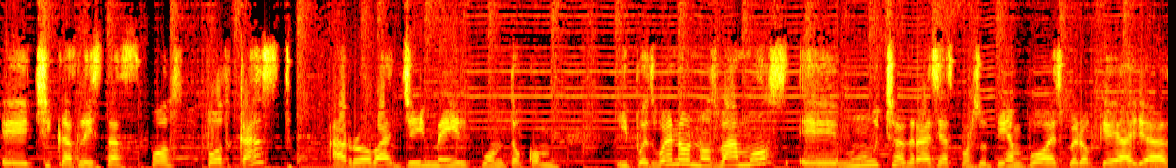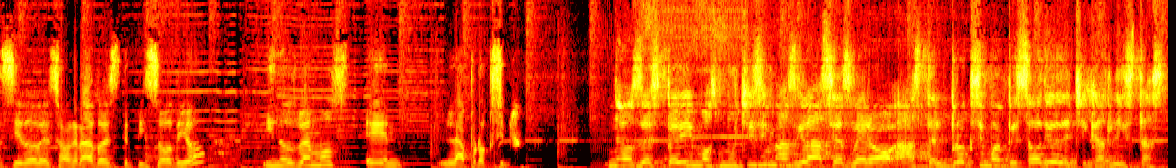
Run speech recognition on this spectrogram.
eh, chicaslistaspodcast.gmail.com. Y pues bueno, nos vamos. muchas gracias por su tiempo. Espero que haya sido de su agrado este episodio y nos vemos en la próxima. Nos despedimos. Muchísimas gracias, Vero. Hasta el próximo episodio de Chicas Listas.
